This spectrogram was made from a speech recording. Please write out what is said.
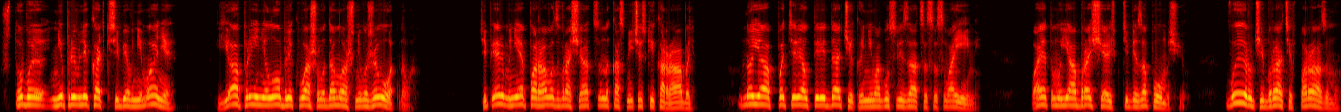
Чтобы не привлекать к себе внимания, я принял облик вашего домашнего животного. Теперь мне пора возвращаться на космический корабль. Но я потерял передатчик и не могу связаться со своими. Поэтому я обращаюсь к тебе за помощью. Выручи братьев по разуму.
